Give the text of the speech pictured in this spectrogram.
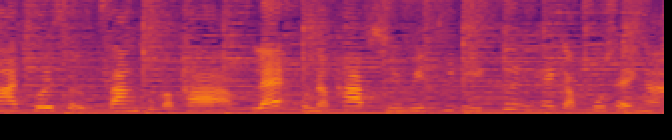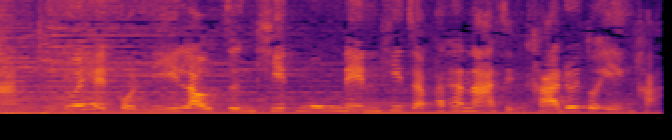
มารถช่วยเสริมสร้างสุขภาพ และคุณภาพชีวิตที่ดีขึ้นให้กับผู้ใช้งาน ด้วยเหตุผลนี้เราจึงคิดมุ่งเน้นที่จะพัฒนาสินค้าด้วยตัวเองค่ะ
